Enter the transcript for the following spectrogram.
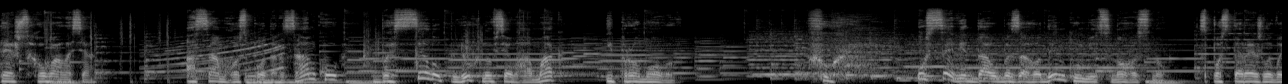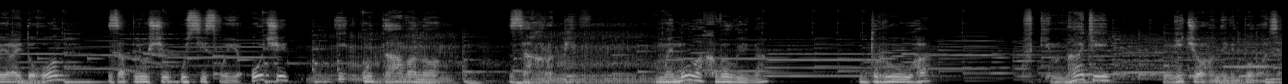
теж сховалася. А сам господар замку безсилу плюхнувся в гамак і промовив: Фух, усе віддав би за годинку міцного сну. Спостережливий райдугон заплющив усі свої очі і удавано захропів. Минула хвилина, друга. В кімнаті нічого не відбулося.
